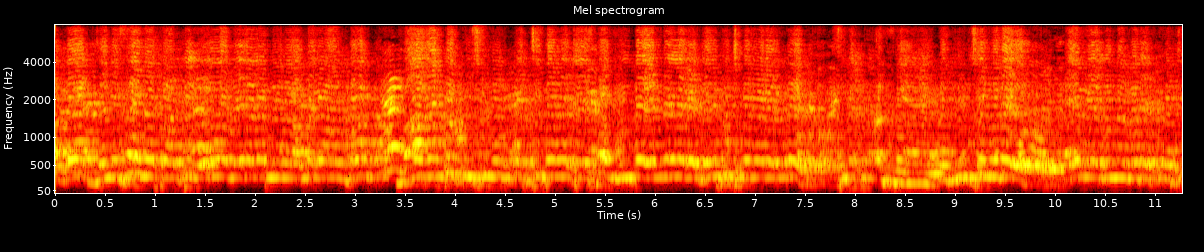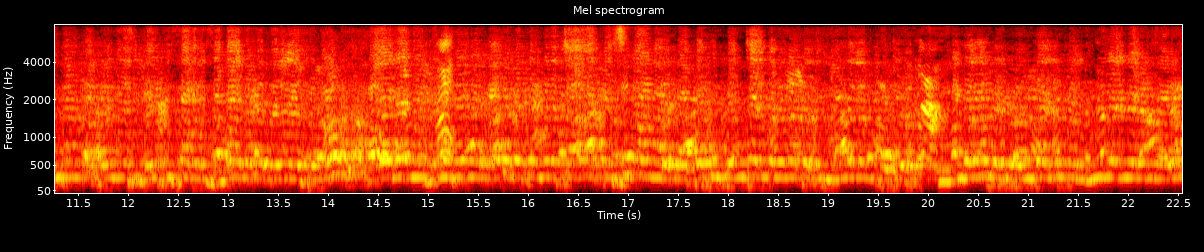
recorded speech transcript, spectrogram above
అంటే జనసేన పార్టీ మేము అండగా ఉంటాం. మా వంతు కృషి మేము ఖచ్చితంగా చేస్తాం. ముందే ఎమ్మెల్యేగా గెలిపించుకునే వరకు నిమిషం కూడా లేకుండా కూడా ఖచ్చితంగా పనిచేసి గెలిపిస్తామని సభ కార్యకర్తలు కూడా చాలా కసిగా ఉన్నారు. ప్రతి పంచాయతీలో ప్రతి మండలం ప్రతి మండలం ప్రతి పంచాయతీ ప్రతి యూనియన్ ఉన్నారు.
